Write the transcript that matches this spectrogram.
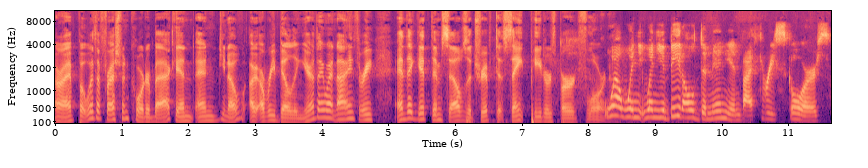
All right, but with a freshman quarterback and and you know a, a rebuilding year, they went nine and three, and they get themselves a trip to St. Petersburg, Florida. Well, when you, when you beat Old Dominion by three scores,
